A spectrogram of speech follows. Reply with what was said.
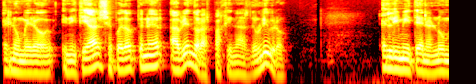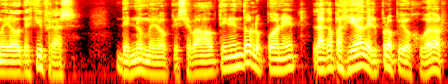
El número inicial se puede obtener abriendo las páginas de un libro. El límite en el número de cifras del número que se va obteniendo lo pone la capacidad del propio jugador.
